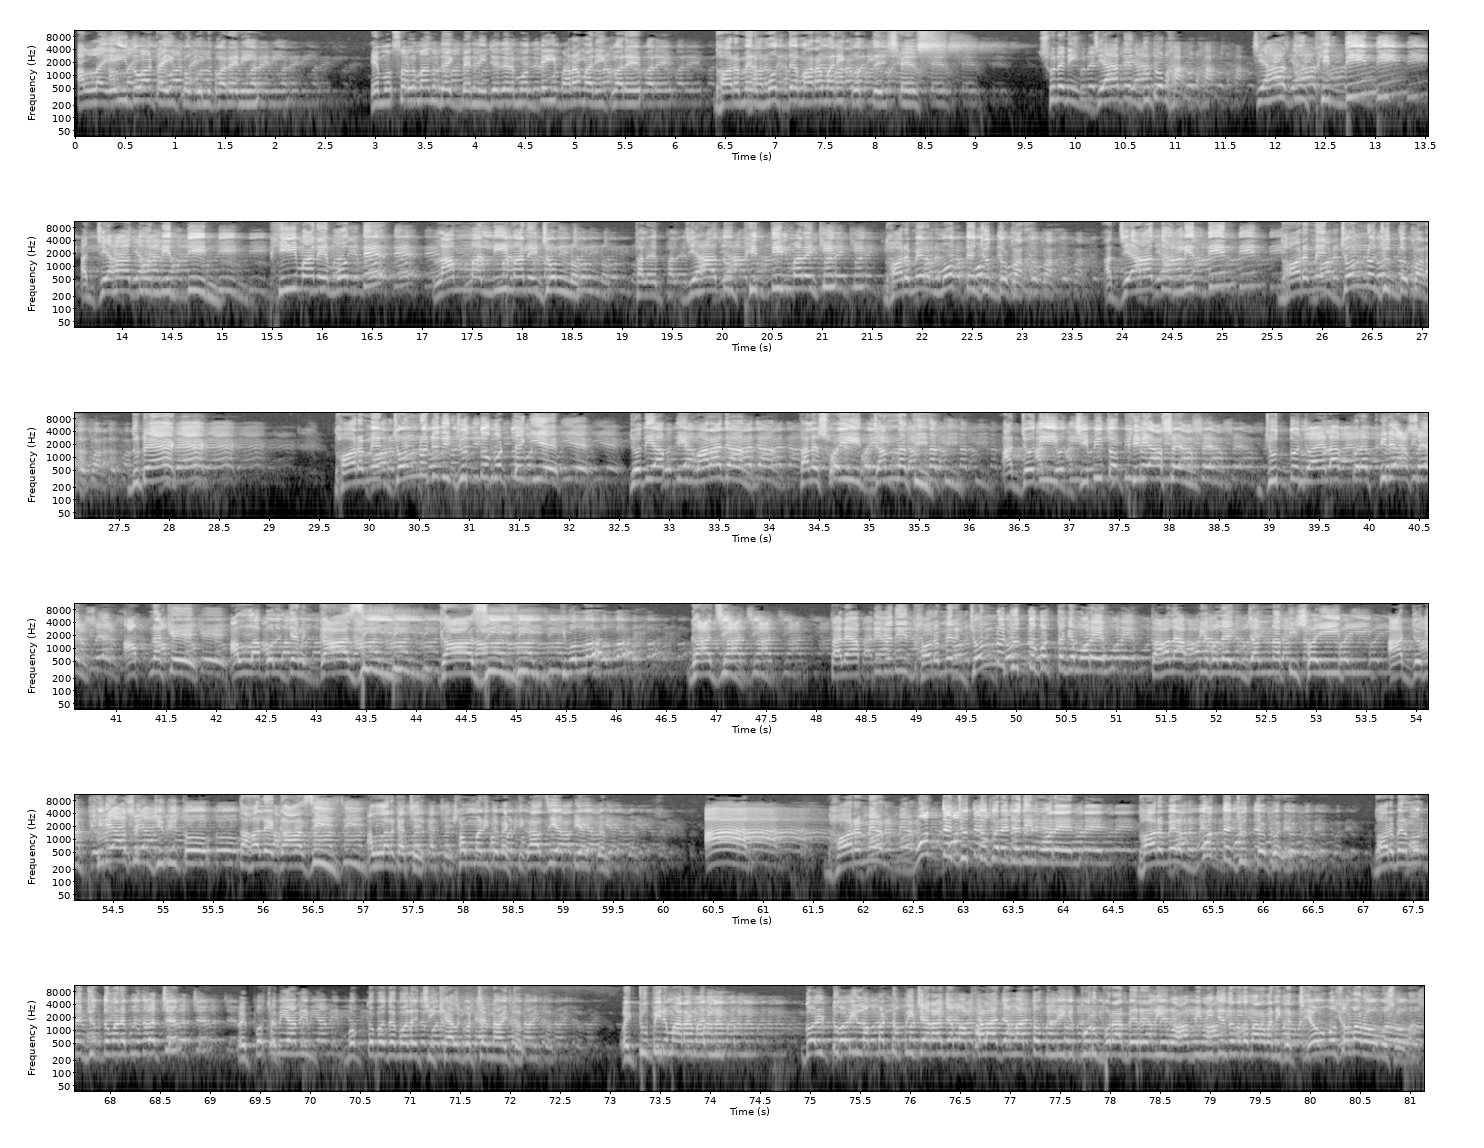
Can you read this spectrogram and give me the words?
আল্লাহ এই দোয়াটাই কবুল করেনি। এ মুসলমান দেখবেন, নিজেদের মধ্যেই মারামারি করে, ধর্মের মধ্যে মারামারি করতে শেষ। শুনে নিন, জেহাদের দুটো ভাগ জেহাদু ফিদ্দিন আর জেহাদু লিদ্দিন। ফি মানে মধ্যে, লাম্মা লি মানে জন্য। তাহলে জেহাদু ফিদ্দিন মানে কি? ধর্মের মধ্যে যুদ্ধ করা। আর জেহাদু লিদ্দিন ধর্মের জন্য যুদ্ধ করা। দুটো এক। ধর্মের জন্য যদি যুদ্ধ করতে গিয়ে যদি আপনি মারা যান তাহলে শহীদ জান্নাতি। আর যদি জীবিত ফিরে আসেন যুদ্ধ জয়লাভ করে ফিরে আসেন আপনাকে আল্লাহ বলছেন গাজী গাজী। কি বলল? গাজী। তাহলে আপনি যদি ধর্মের জন্য যুদ্ধ করতে গিয়ে মরেন তাহলে আপনি হলেন জান্নাতি শহীদ। আর যদি ফিরে আসেন জীবিত তাহলে গাজী আল্লাহর কাছে সম্মানিত ব্যক্তি গাজী আপনি একজন। আর ধর্মের মধ্যে যুদ্ধ করে যদি মরেন ধর্মের মধ্যে যুদ্ধ করে। ধর্মের মধ্যে যুদ্ধ মানে বুঝতে পারছেন? ওই প্রথমেই আমি বক্তব্যতে বলেছি খেয়াল করছেন না হয়তো। ওই টুপির মারামারি গোল টুপি, লম্বা টুপি, চারা জামা, ফাড়া জামা, তবলিগ পুরপুরা বেরেলি ওহাবি নিজেদের মধ্যে মারামারি করছে। ও মুসলমান ও মুসলমান।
